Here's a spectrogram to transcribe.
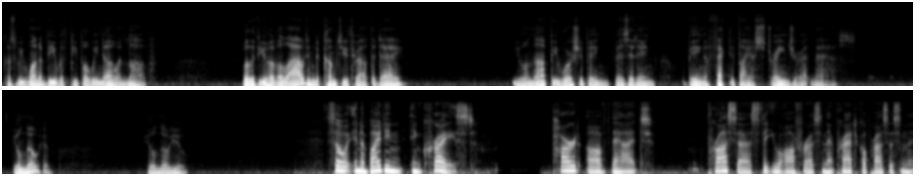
because we want to be with people we know and love. Well, if you have allowed him to come to you throughout the day, you will not be worshiping, visiting, being affected by a stranger at Mass. You'll know him. He'll know you. So, in abiding in Christ, part of that process that you offer us and that practical process and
